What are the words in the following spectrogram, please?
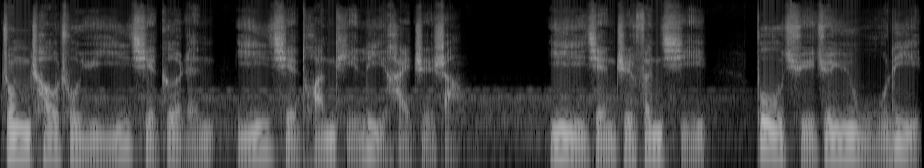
终超出于一切个人、一切团体利害之上。意见之分歧，不取决于武力，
